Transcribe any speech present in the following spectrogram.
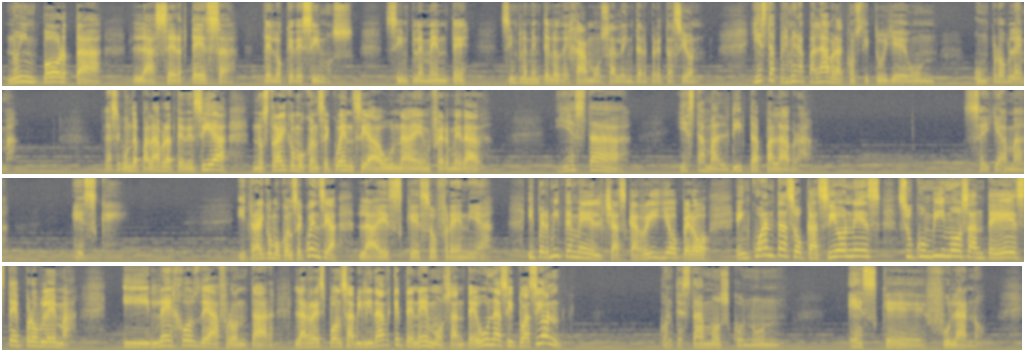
No importa la certeza de lo que decimos. Simplemente, simplemente lo dejamos a la interpretación. Y esta primera palabra constituye un, un problema. La segunda palabra, te decía, nos trae como consecuencia una enfermedad. Y esta, y esta maldita palabra se llama esque. Y trae como consecuencia la esquizofrenia. Y permíteme el chascarrillo, pero ¿en cuántas ocasiones sucumbimos ante este problema? Y lejos de afrontar la responsabilidad que tenemos ante una situación, contestamos con un es que fulano,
